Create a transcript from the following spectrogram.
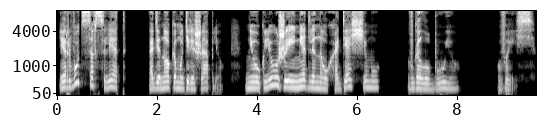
И рвутся вслед одинокому дирижаблю, неуклюже и медленно уходящему в голубую высь.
